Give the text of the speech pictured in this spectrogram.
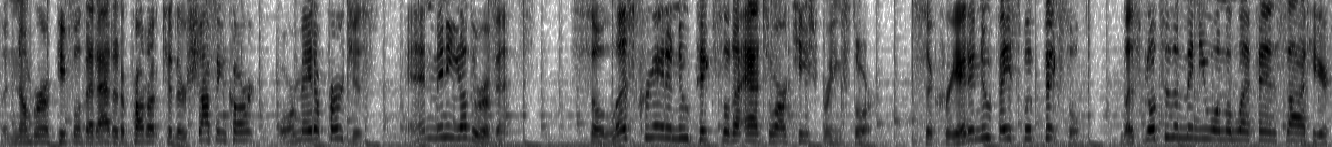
the number of people that added a product to their shopping cart or made a purchase, and many other events. So let's create a new pixel to add to our Teespring store. To create a new Facebook pixel, Let's go to the menu on the left hand side here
